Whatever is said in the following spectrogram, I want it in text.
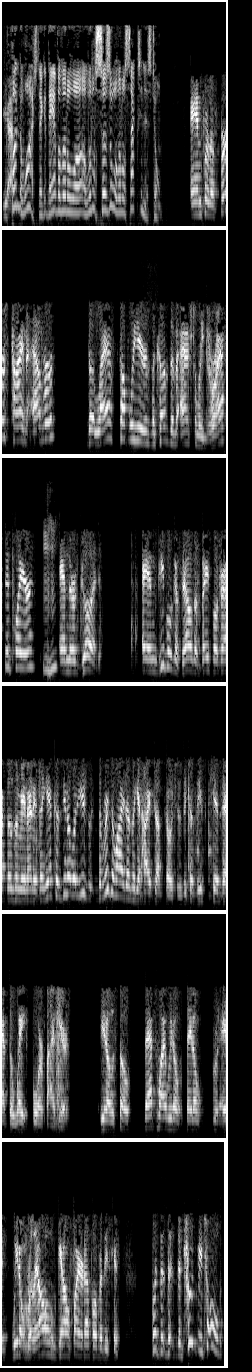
They're Yeah. fun to watch. They, they have a little, uh, a little sizzle, a little sexiness to them. And for the first time ever, the last couple of years, the Cubs have actually drafted players, Mhm. and they're good. And people can say, "Oh, the baseball draft doesn't mean anything." Yeah, because you know what? Usually, the reason why it doesn't get hyped up, coach, is because these kids have to wait four or five years. You know, so that's why we don't. They don't. It, we don't really all get all fired up over these kids. But the, the, the truth be told,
